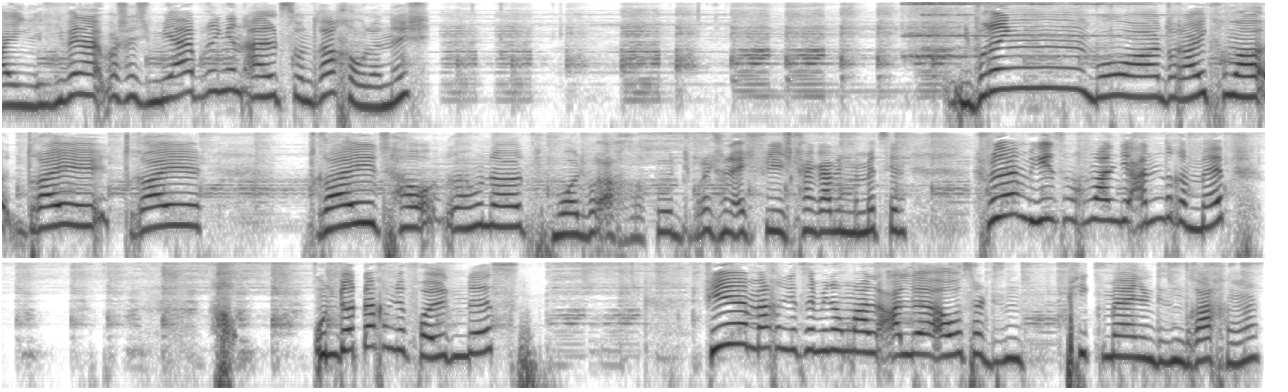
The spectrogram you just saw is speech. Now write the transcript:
Eigentlich? Die werden halt wahrscheinlich mehr bringen als so ein Drache, oder nicht? Die bringen, boah, 3,3, 300, boah, die, ach, die bringen schon echt viel. Ich kann gar nicht mehr mitzählen. Ich würde sagen, wir gehen jetzt nochmal in die andere Map. Und dort machen wir folgendes. Wir machen jetzt nämlich nochmal alle außer diesen Pigman und diesen Drachen.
